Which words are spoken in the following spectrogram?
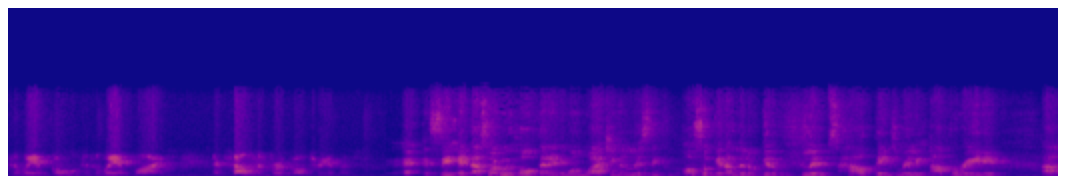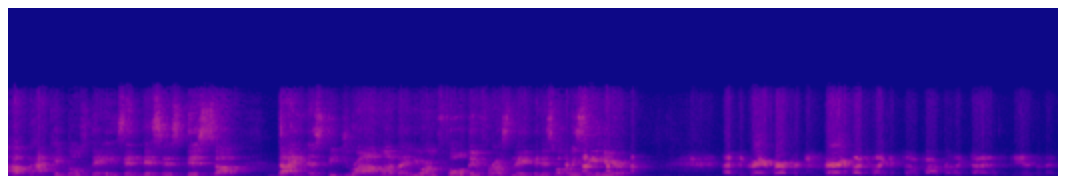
in the way of gold, in the way of wives. And Solomon broke all three of those. Uh, See, and that's why we hope that anyone watching and listening can also get a little bit of a glimpse how things really operated uh, uh, back in those days. And this is this uh, dynasty drama that you're unfolding for us, Nathan. It's what we see here. That's a great reference. It's very much like a soap opera, like Dynasty, isn't it?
